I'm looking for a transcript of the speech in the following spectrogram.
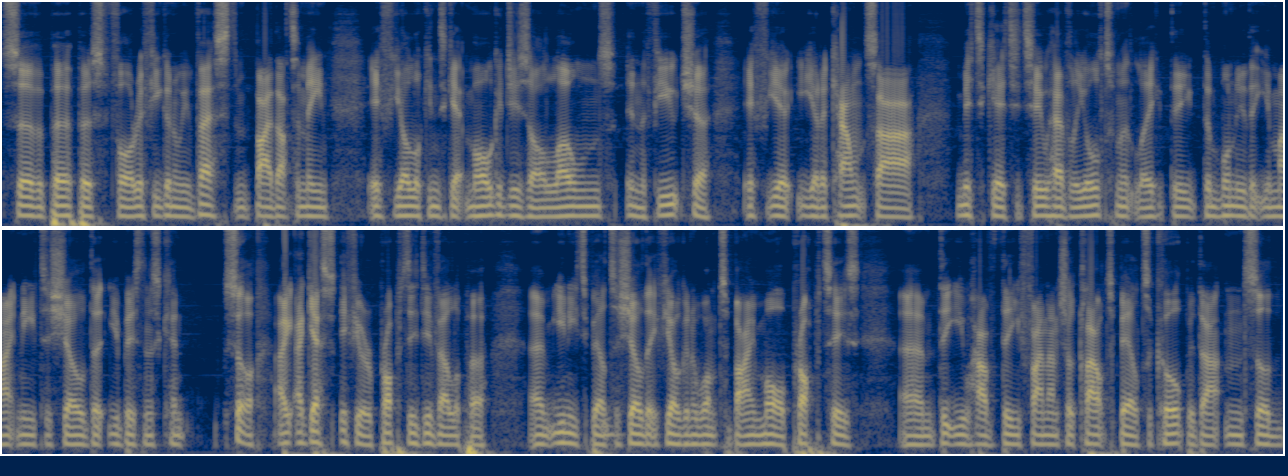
serve a purpose for if you're going to invest. And by that I mean if you're looking to get mortgages or loans in the future, if your your accounts are mitigated too heavily, ultimately the the money that you might need to show that your business can. So I, I guess if you're a property developer um, you need to be able to show that if you're going to want to buy more properties, um, that you have the financial clout to be able to cope with that. And so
